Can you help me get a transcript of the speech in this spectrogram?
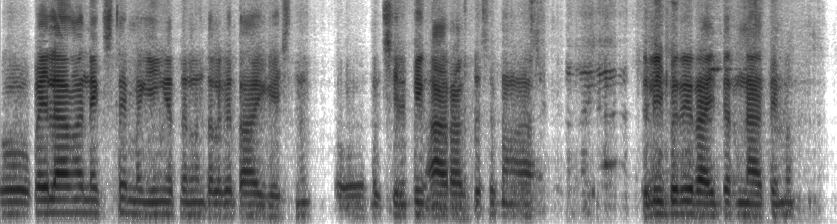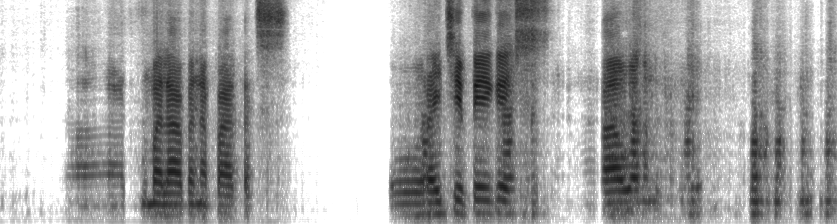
So, kailangan next time, mag-ingat na lang talaga tayo guys. No? So, magsilbing aral to sa mga delivery rider natin. No? Ah, At lumalaban ng patas. So, ride safe guys. Nakawa naman.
